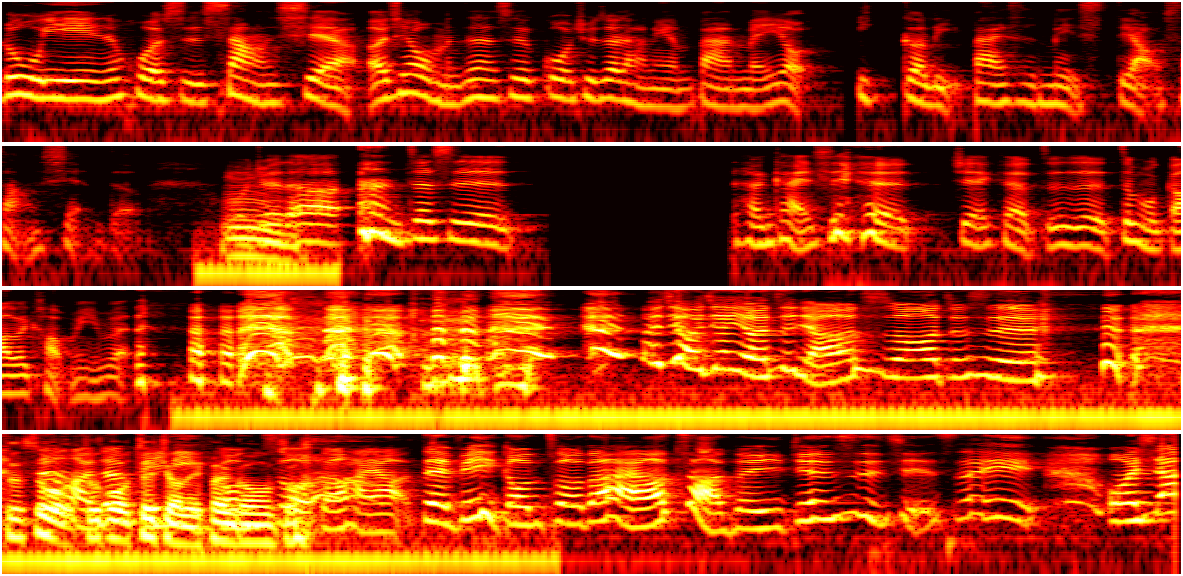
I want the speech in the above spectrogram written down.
录音或是上线，而且我们真的是过去这两年半没有一个礼拜是 miss 掉上线的。我觉得 这是很感谢 Jack，就是这么高的 commitment。而且我觉得有一次你要说，就是这是我做过最久的一份工作，都还要对比你工作都还要长的一件事情。所以我相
